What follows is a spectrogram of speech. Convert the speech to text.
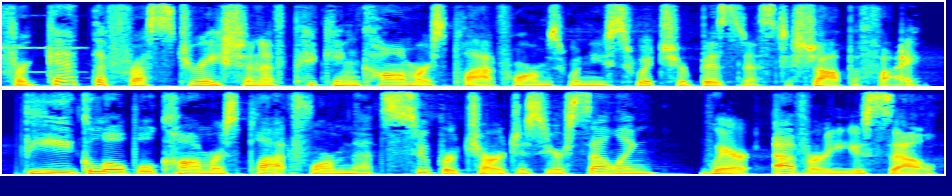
Forget the frustration of picking commerce platforms when you switch your business to Shopify, the global commerce platform that supercharges your selling wherever you sell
